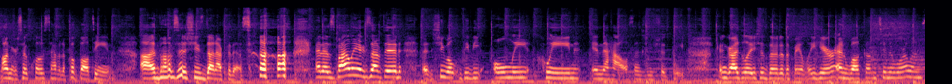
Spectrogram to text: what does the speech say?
Mom, you're so close to having a football team. Uh, Mom says she's done after this and has finally accepted that she will be the only queen in the house, as you should be. Congratulations, though, to the family here and welcome to New Orleans.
